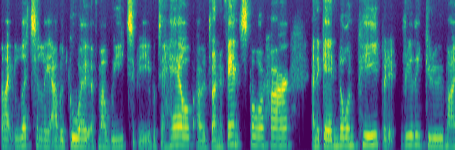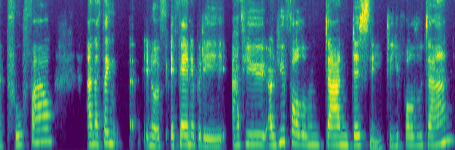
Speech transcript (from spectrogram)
like literally, I would go out of my way to be able to help. I would run events for her. And again, non paid, but it really grew my profile. And I think, you know, if, if anybody, have you, are you following Dan Disney? Do you follow Dan?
